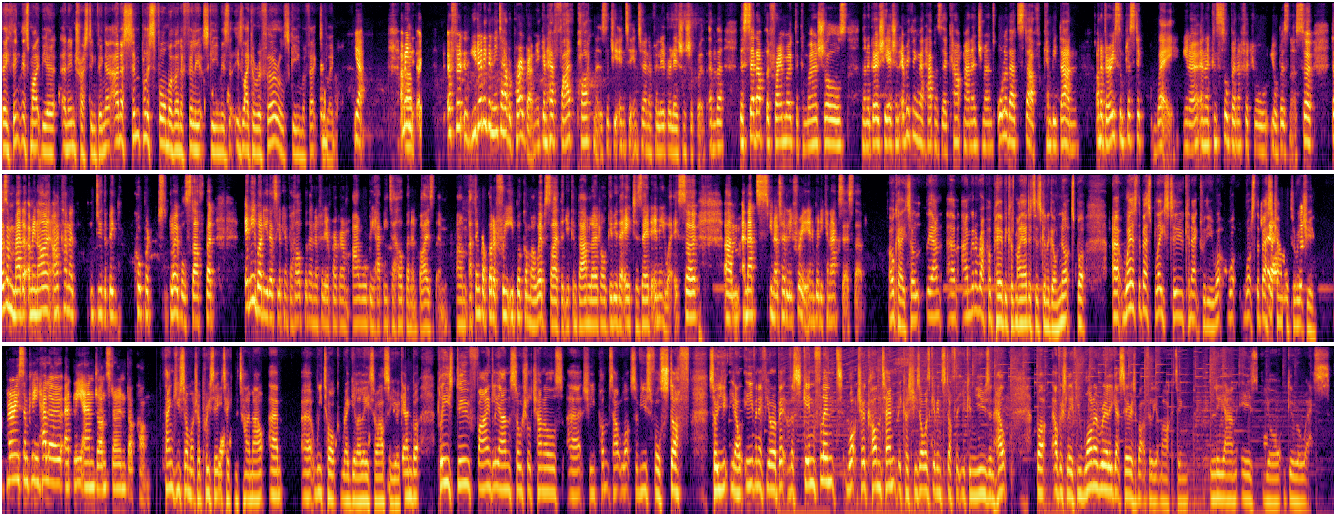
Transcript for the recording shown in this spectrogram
they think this might be a, an interesting thing. And a simplest form of an affiliate scheme is is like a referral scheme, effectively. Yeah. I mean, um, if it, you don't even need to have a program. You can have five partners that you enter into an affiliate relationship with. And the, the setup, the framework, the commercials, the negotiation, everything that happens, the account management, all of that stuff can be done on a very simplistic way, you know, and it can still benefit your your business. So it doesn't matter. I mean, I, I kind of do the big corporate global stuff, but anybody that's looking for help with an affiliate program, I will be happy to help and advise them. Um, I think I've got a free ebook on my website that you can download. I'll give you the A to Z anyway. So, um, and that's, you know, totally free. Anybody can access that. Okay. So Leanne, um, I'm going to wrap up here because my editor's going to go nuts, but uh, where's the best place to connect with you? What, what, what's the best yeah. channel to reach you? Very simply, hello at leannejohnstone.com. Thank you so much. I appreciate yeah. you taking the time out. Uh, we talk regularly, so I'll see you again. But please do find Leanne's social channels. Uh, she pumps out lots of useful stuff. So you you know, even if you're a bit of a skinflint, watch her content because she's always giving stuff that you can use and help. But obviously, if you want to really get serious about affiliate marketing, Leanne is your guru S.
